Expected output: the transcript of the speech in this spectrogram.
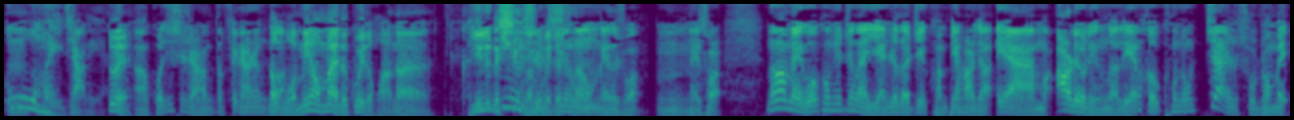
物美价廉。对啊，国际市场上都非常认可。那我们要卖的贵的话，那肯定这个性能没得说。性能没得说，嗯，没错。那么，美国空军正在研制的这款编号叫 AIM 二六零的联合空中战术装备，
